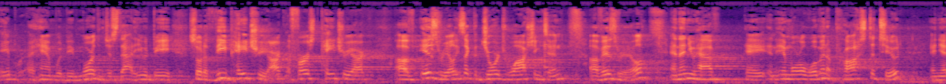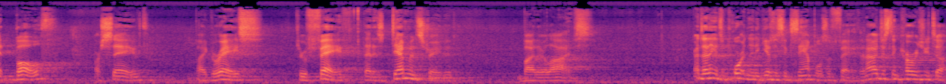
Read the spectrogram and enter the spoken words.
Abraham would be more than just that. He would be sort of the patriarch, the first patriarch of Israel. He's like the George Washington of Israel. And then you have a, an immoral woman, a prostitute, and yet both are saved by grace through faith that is demonstrated by their lives. Friends, I think it's important that he gives us examples of faith. And I would just encourage you to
